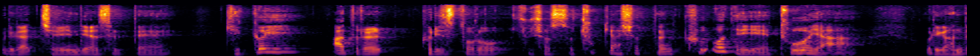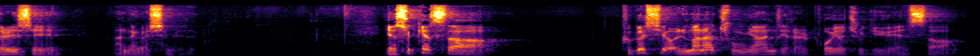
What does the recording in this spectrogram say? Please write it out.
우리가 죄인 되었을 때 기꺼이 아들을 그리스도로 주셔서 죽게 하셨던 그 은혜에 두어야 우리가 흔들리지 않는 것입니다. 예수께서 그것이 얼마나 중요한지를 보여주기 위해서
